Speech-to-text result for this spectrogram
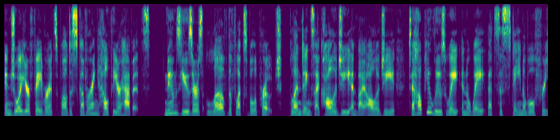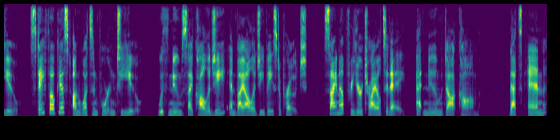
Enjoy your favorites while discovering healthier habits. Noom's users love the flexible approach, blending psychology and biology to help you lose weight in a way that's sustainable for you. Stay focused on what's important to you with Noom's psychology and biology based approach. Sign up for your trial today at Noom.com. That's N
